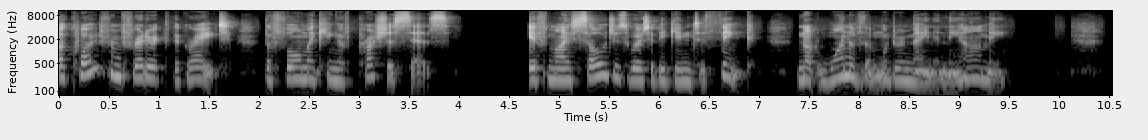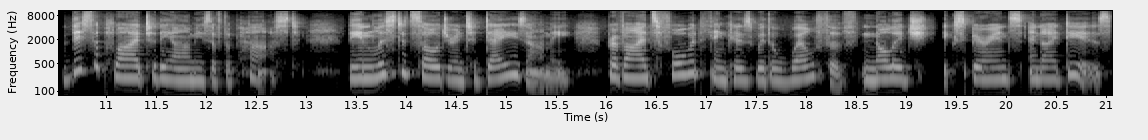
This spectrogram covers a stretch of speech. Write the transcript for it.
A quote from Frederick the Great, the former King of Prussia, says, If my soldiers were to begin to think, not one of them would remain in the army. This applied to the armies of the past. The enlisted soldier in today's army provides forward thinkers with a wealth of knowledge, experience, and ideas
